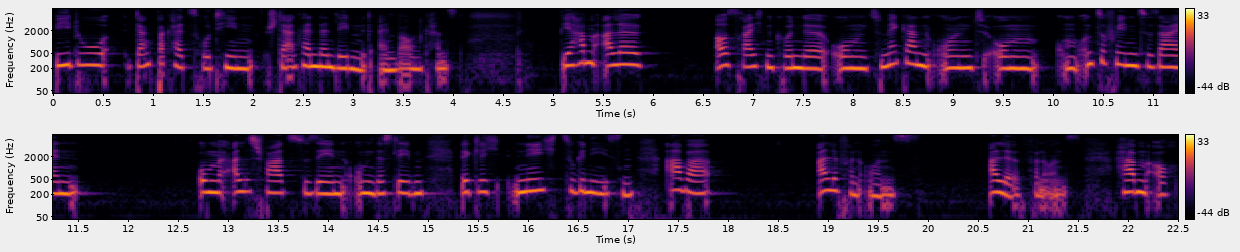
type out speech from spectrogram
wie du Dankbarkeitsroutinen stärker in dein Leben mit einbauen kannst. Wir haben alle ausreichend Gründe, um zu meckern und um, um unzufrieden zu sein, um alles schwarz zu sehen, um das Leben wirklich nicht zu genießen. Aber alle von uns, alle von uns haben auch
